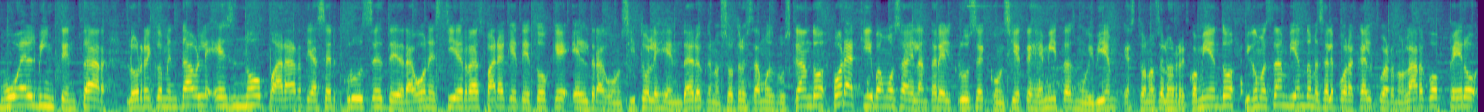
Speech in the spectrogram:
vuelve a intentar. Lo recomendable es no parar de hacer cruces de dragones tierras para que te toque el dragoncito legendario que nosotros estamos buscando. Por aquí vamos a adelantar el cruce con 7 gemitas, muy bien, esto no se los recomiendo. Y como están viendo me sale por acá el cuerno largo, pero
